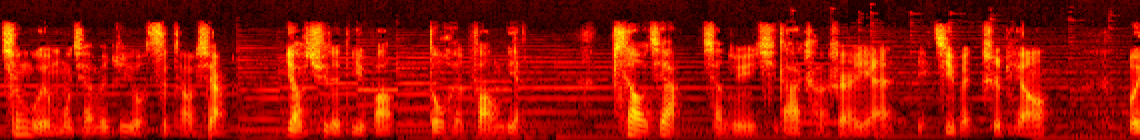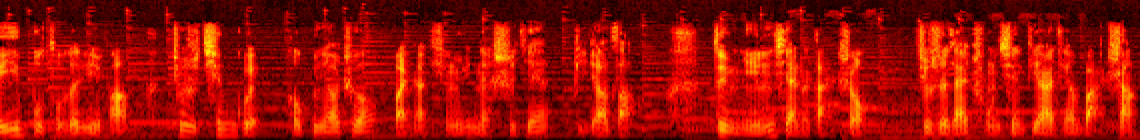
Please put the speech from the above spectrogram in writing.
轻轨目前为止有四条线，要去的地方都很方便。票价相对于其他城市而言也基本持平，唯一不足的地方就是轻轨和公交车晚上停运的时间比较早。最明显的感受就是来重庆第二天晚上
